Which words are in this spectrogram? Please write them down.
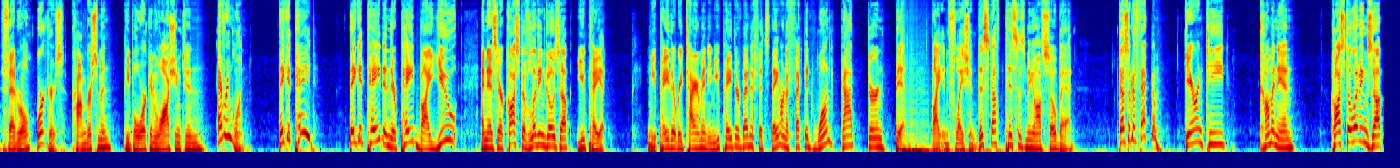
Federal workers, congressmen, people work in Washington, everyone. They get paid. They get paid and they're paid by you. And as their cost of living goes up, you pay it. And you pay their retirement and you pay their benefits. They aren't affected one god darn bit by inflation. This stuff pisses me off so bad. Doesn't affect them. Guaranteed coming in. Cost of living's up.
